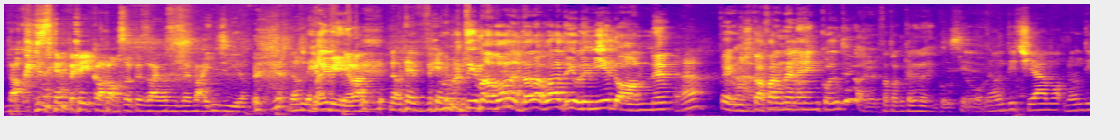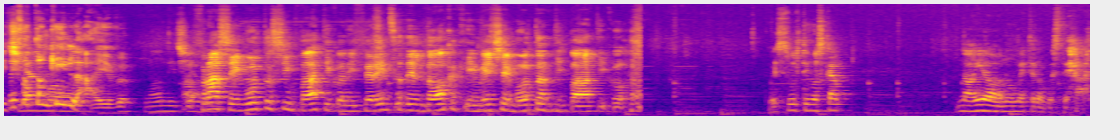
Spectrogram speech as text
No, questo è pericoloso, questa cosa se va in giro. Non è, Ma è vera. Non è vero. L'ultima volta, allora guarda io le mie donne. Eh? Poi ho cominciato a fare un elenco. Non ti ricordi che hai fatto anche l'elenco l'ultima volta? Non diciamo, non L'hai diciamo. fatto anche in live. Non diciamo. Fra sei molto simpatico a differenza del doc che invece è molto antipatico. Quest'ultimo scambio. No, io non metterò queste ali.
